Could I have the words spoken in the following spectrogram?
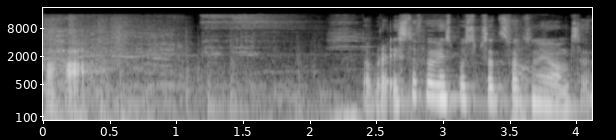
Haha. Dobra, jest to w pewien sposób satysfakcjonujące.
